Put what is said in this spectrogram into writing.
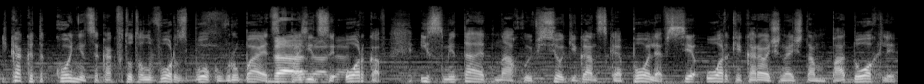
И как это конница, как в Total War сбоку врубается в позиции орков, и сметает нахуй все гигантское поле, все орки, короче, значит, там подохли,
